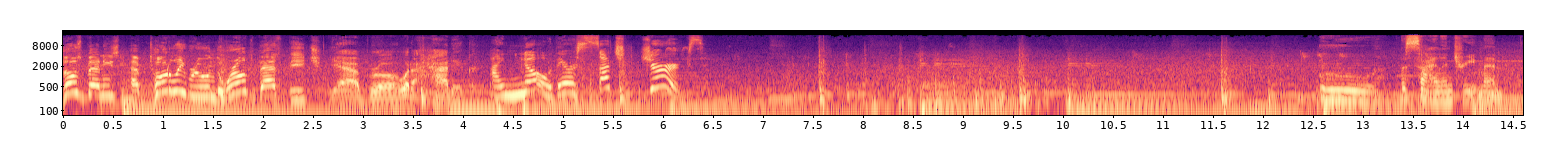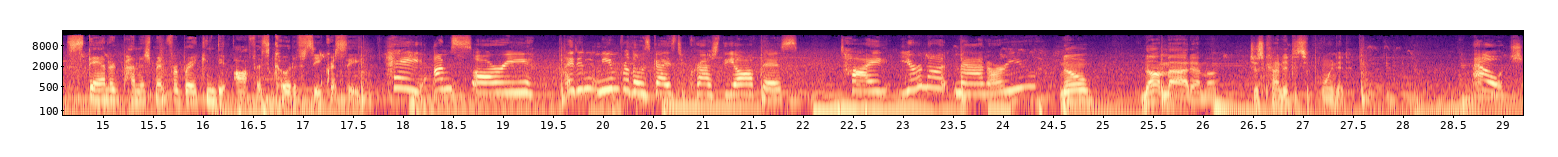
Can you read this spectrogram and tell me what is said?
Those bennies have totally ruined the world's best beach. Yeah, bro, what a haddock. I know, they're such jerks. Ooh, the silent treatment. Standard punishment for breaking the office code of secrecy. Hey, I'm sorry. I didn't mean for those guys to crash the office. Ty, you're not mad, are you? No, not mad, Emma. Just kind of disappointed. Ouch.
